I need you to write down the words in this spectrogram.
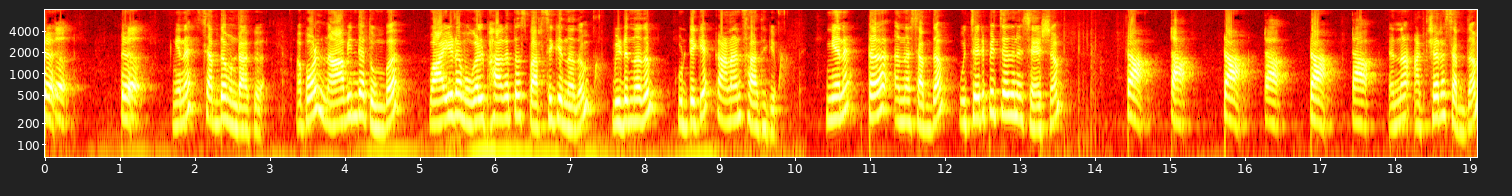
ട് ട് ഇങ്ങനെ ശബ്ദമുണ്ടാക്കുക. അപ്പോൾ നാവിന്റെ തുമ്പ് വായുടെ മുകൾ ഭാഗത്ത് സ്പർശിക്കുന്നതും വിടുന്നതും കുട്ടിക്ക് കാണാൻ സാധിക്കും. ഇങ്ങനെ ട എന്ന ശബ്ദം ഉച്ചരിപ്പിച്ചതിന് ശേഷം ട ട ട ട ട ട എന്ന അക്ഷര ശബ്ദം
